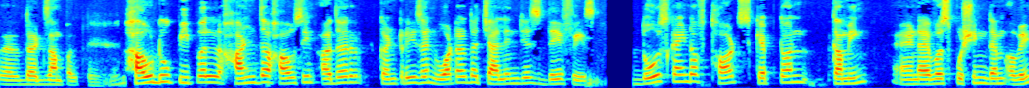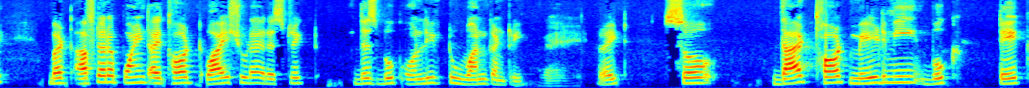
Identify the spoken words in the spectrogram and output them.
uh, the example. How do people hunt the house in other countries, and what are the challenges they face? Those kind of thoughts kept on coming, and I was pushing them away. But after a point, I thought, why should I restrict this book only to one country? Right. right so that thought made me book take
